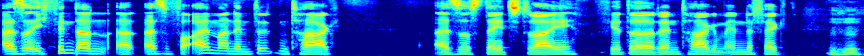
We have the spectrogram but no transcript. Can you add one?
also ich finde dann, äh, also vor allem an dem dritten Tag, also Stage 3, vierter Renntag im Endeffekt, Mhm.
